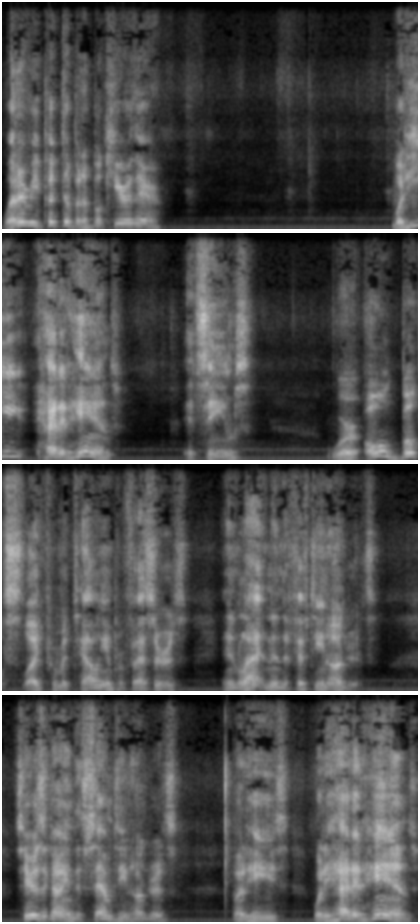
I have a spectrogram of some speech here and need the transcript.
Whatever he picked up in a book here or there. What he had at hand, it seems, were old books like from Italian professors in Latin in the 1500s. So here's a guy in the 1700s, but he's what he had at hand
